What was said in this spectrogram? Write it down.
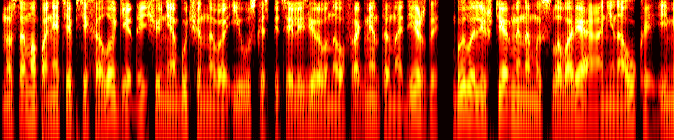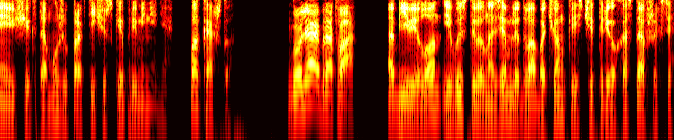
Но само понятие психология, да еще не обученного и узкоспециализированного фрагмента надежды, было лишь термином из словаря, а не наукой, имеющей к тому же практическое применение. Пока что. «Гуляй, братва!» — объявил он и выставил на землю два бочонка из четырех оставшихся.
